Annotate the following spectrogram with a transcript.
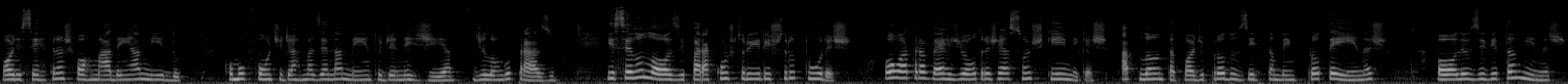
pode ser transformada em amido, como fonte de armazenamento de energia de longo prazo, e celulose para construir estruturas, ou através de outras reações químicas. A planta pode produzir também proteínas, óleos e vitaminas.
